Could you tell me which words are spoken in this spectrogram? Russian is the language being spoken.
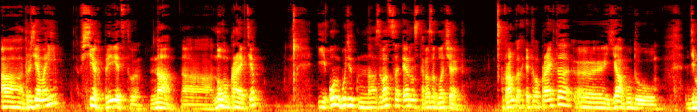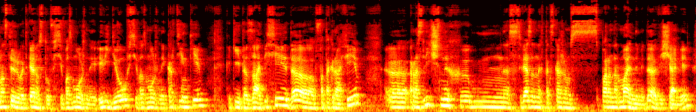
А, друзья мои, всех приветствую на а, новом проекте. И он будет называться «Эрнст разоблачает». В рамках этого проекта э, я буду демонстрировать Эрнсту всевозможные видео, всевозможные картинки, какие-то записи, да, фотографии э, различных, связанных, так скажем, с паранормальными да, вещами.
